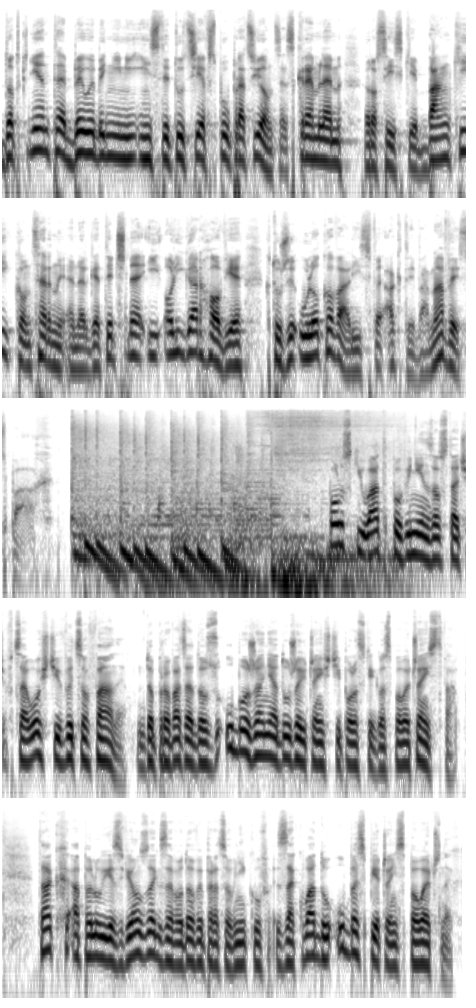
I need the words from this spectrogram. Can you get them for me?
Dotknięte byłyby nimi instytucje współpracujące z Kremlem, rosyjskie banki, koncerny energetyczne i oligarchowie, którzy ulokowali swe aktywa na wyspach. Polski Ład powinien zostać w całości wycofany. Doprowadza do zubożenia dużej części polskiego społeczeństwa. Tak apeluje Związek Zawodowy Pracowników Zakładu Ubezpieczeń Społecznych.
